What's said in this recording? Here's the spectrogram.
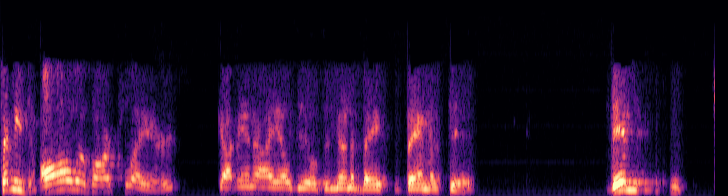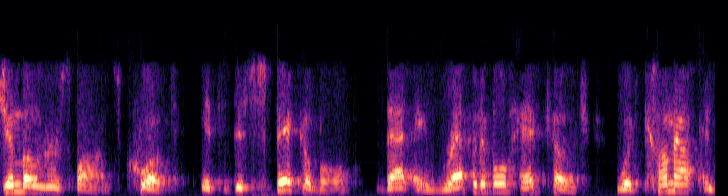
So that means all of our players got NIL deals and none of Bama's did. Then Jimbo responds, quote, it's despicable that a reputable head coach would come out and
